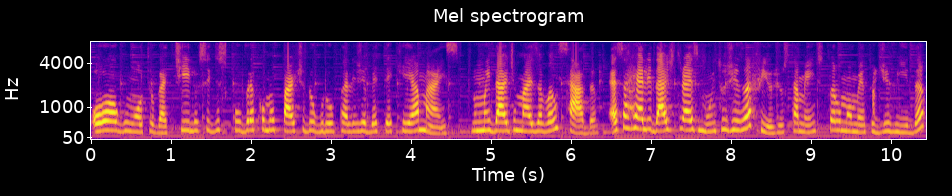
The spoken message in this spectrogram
ou algum outro gatilho se descubra como parte do grupo LGBTQIA+, numa idade mais avançada. Essa realidade traz muitos desafios, justamente pelo momento de vida,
